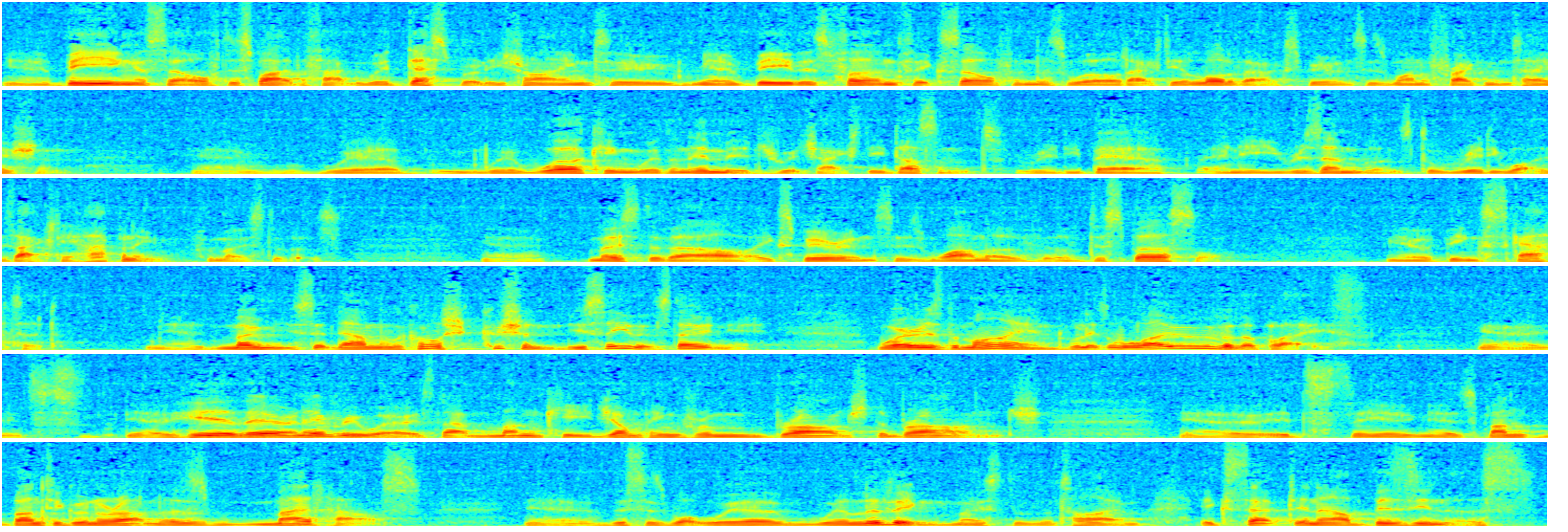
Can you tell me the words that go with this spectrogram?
you know, being a self, despite the fact that we're desperately trying to, you know, be this firm, fixed self in this world, actually a lot of our experience is one of fragmentation. You know, we're, we're working with an image which actually doesn't really bear any resemblance to really what is actually happening for most of us. You know, most of our experience is one of, of dispersal, you know, of being scattered. You know, the moment you sit down on the cushion, you see this, don't you? Where is the mind? Well, it's all over the place. You know, it's you know here, there, and everywhere. It's that monkey jumping from branch to branch. You know, it's the you know, it's Gunaratna's madhouse. You know, this is what we're we're living most of the time. Except in our busyness,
